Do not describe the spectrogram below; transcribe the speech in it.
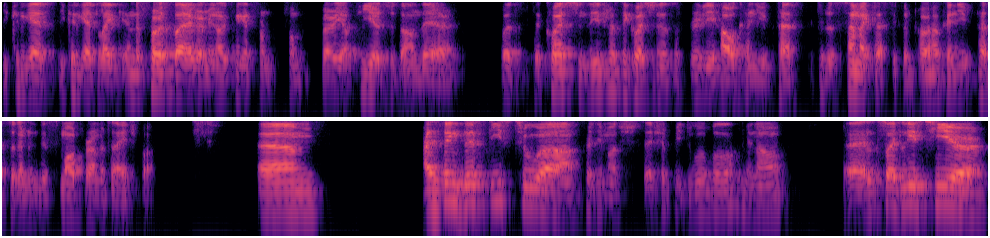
you can get you can get like in the first diagram, you know, you can get from from very up here to down there. But the question, the interesting question is really how can you pass to the semi-classical power? How can you pass to them in this small parameter h bar? Um, I think this these two are pretty much they should be doable, you know. Uh, so at least here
